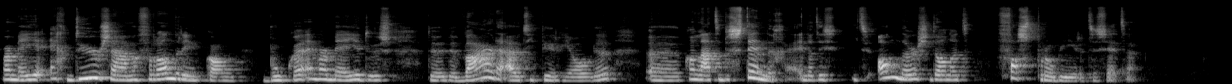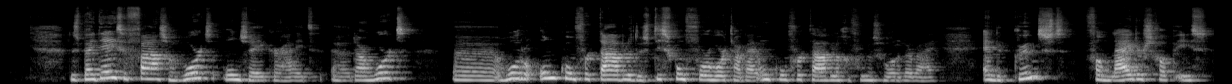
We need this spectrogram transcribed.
waarmee je echt duurzame verandering kan boeken en waarmee je dus de, de waarde uit die periode uh, kan laten bestendigen. En dat is iets anders dan het vast proberen te zetten. Dus bij deze fase hoort onzekerheid, daar hoort uh, horen oncomfortabele, dus discomfort hoort daarbij, oncomfortabele gevoelens horen daarbij. En de kunst van leiderschap is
